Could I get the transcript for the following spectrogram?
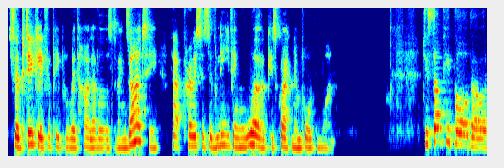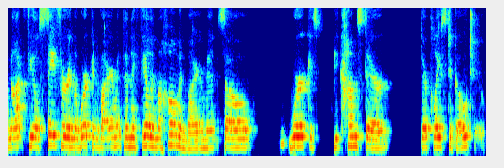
so particularly for people with high levels of anxiety that process of leaving work is quite an important one. Do some people, though, not feel safer in the work environment than they feel in the home environment? So work is becomes their their place to go to.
